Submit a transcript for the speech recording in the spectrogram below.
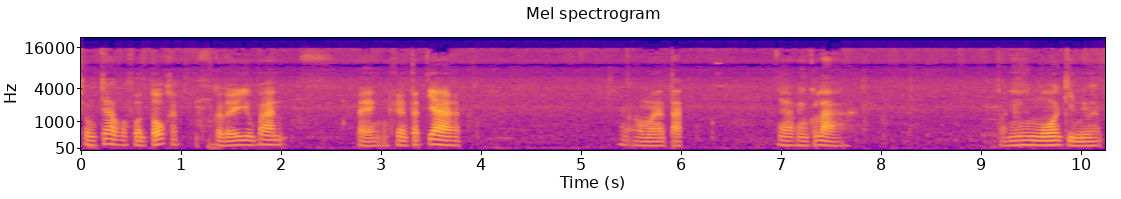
ช่วงเจ้าก็ฝนตกครับ ก็เลยอยู่บ้านแปลงเครื่องตัดหญ้าครับ เอามาตัดหญ้าแพงกุลา ตอนนี้งัวกินอยู่ครับ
